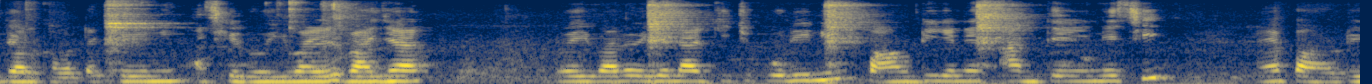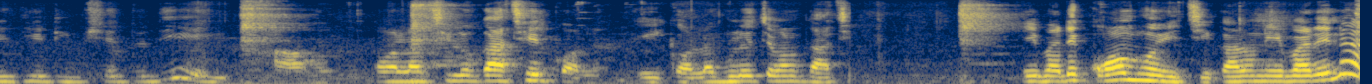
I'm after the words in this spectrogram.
জলখাবারটা খেয়ে নিই। আজকে রবিবারের বাজার। রবিবারে ওই জন্য আর কিছু করিনি পাউরুটি এনে আনতে এনেছি। হ্যাঁ পাউরুটি দিয়ে ডিম সেদ্ধ দিয়ে এই খাওয়া কলা ছিল গাছের কলা এই কলাগুলো হচ্ছে আমার গাছে এবারে কম হয়েছে, কারণ এবারে না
